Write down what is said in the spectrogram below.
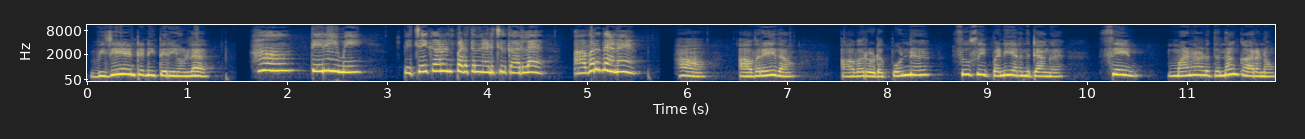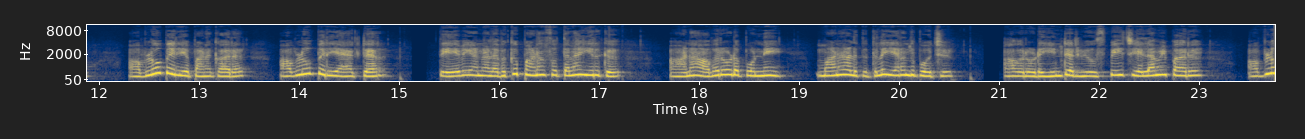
விஜய் ஆண்டனி தெரியும்ல? ஆ தெரியுமே. பிச்சைக்காரன் படத்தில் நடிச்சிருக்கார்ல. அவர் தானே? ஆ அவரே தான். அவரோட பொண்ணு சூசைட் பண்ணி இறந்துட்டாங்க. சேம் மன அழுத்தம் தான் காரணம். அவ்வளோ பெரிய பணக்காரர் அவ்வளோ பெரிய ஆக்டர் தேவையான அளவுக்கு பணம் சொத்தெல்லாம் இருக்கு. ஆனால் அவரோட பொண்ணே மன அழுத்தத்தில் இறந்து போச்சு. அவரோட இன்டர்வியூ ஸ்பீச் எல்லாமே பாரு அவ்வளோ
